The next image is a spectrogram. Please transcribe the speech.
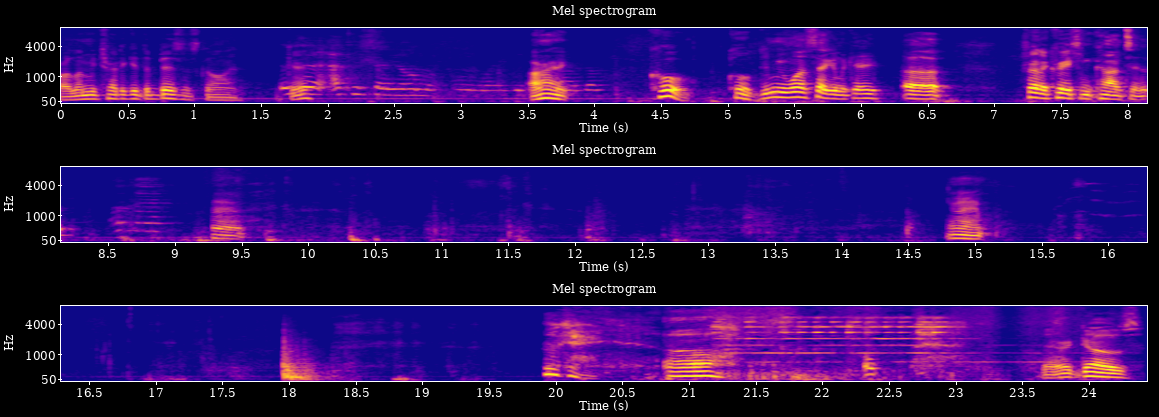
or let me try to get the business going. Okay. I can show you on the phone All right. Cool. Cool. Give me one second, okay? Uh, trying to create some content. Okay. All right. All right. Okay. Uh. Oh. There it goes.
